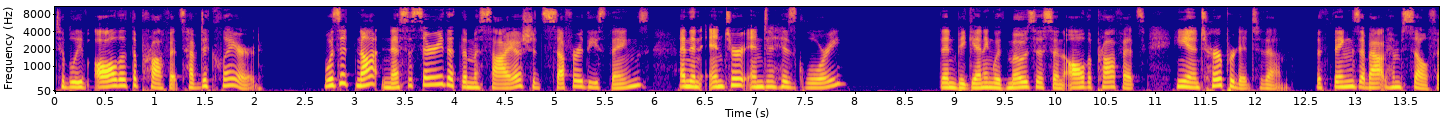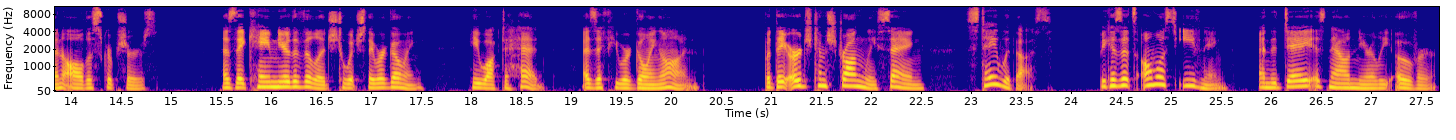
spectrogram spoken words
to believe all that the prophets have declared. Was it not necessary that the Messiah should suffer these things and then enter into his glory? Then, beginning with Moses and all the prophets, he interpreted to them the things about himself in all the scriptures. As they came near the village to which they were going, he walked ahead, as if he were going on. But they urged him strongly, saying, Stay with us, because it's almost evening, and the day is now nearly over.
